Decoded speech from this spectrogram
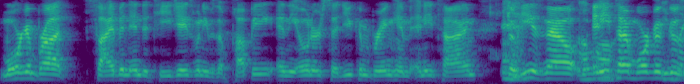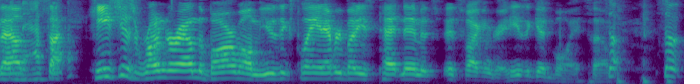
Morgan brought Simon into TJ's when he was a puppy, and the owner said you can bring him anytime. So he is now oh, anytime Morgan he's goes like out, he's just running around the bar while music's playing. Everybody's petting him. It's it's fucking great. He's a good boy. So. so so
